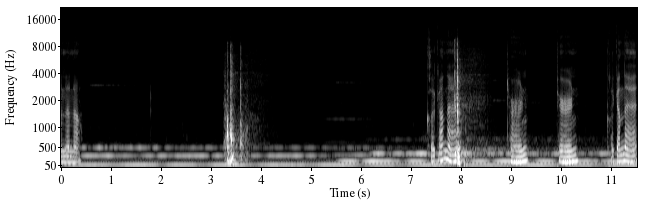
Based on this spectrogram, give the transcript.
No, no, no. Click on that. Turn. Turn. Click on that.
